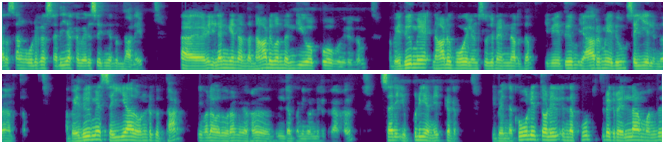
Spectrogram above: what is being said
அரசாங்க ஊழியர்கள் சரியாக வேலை செஞ்சிருந்தாலே ஆஹ் இலங்கையின் அந்த நாடு வந்து எங்கேயோ போக போயிருக்கும். அப்ப எதுவுமே நாடு போயிலன்னு சொல்லி என்ன அர்த்தம்? இவ எதுவும் யாருமே எதுவும் செய்யலைன்னு தான் அர்த்தம். அப்ப எதுவுமே செய்யாத ஒன்றுக்குத்தான் இவ்வளவு தூரம் இவர்கள் பில்டப் பண்ணி கொண்டிருக்கிறார்கள் சரி இப்படியே நிற்கட்டும் இப்போ இந்த கூலி தொழில் இந்த கூட்டி துடைக்கிற எல்லாம் வந்து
